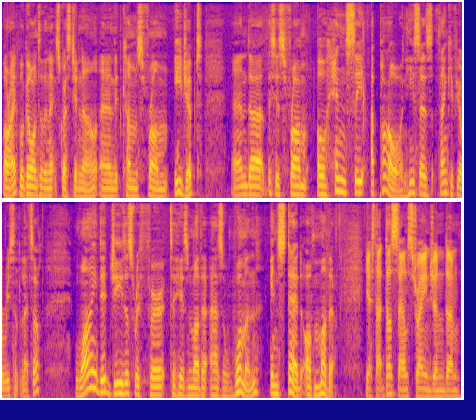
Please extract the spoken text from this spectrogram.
All right, we'll go on to the next question now, and it comes from Egypt. And uh, this is from Ohenese Apao, and he says, Thank you for your recent letter. Why did Jesus refer to his mother as woman instead of mother? Yes, that does sound strange, and um,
